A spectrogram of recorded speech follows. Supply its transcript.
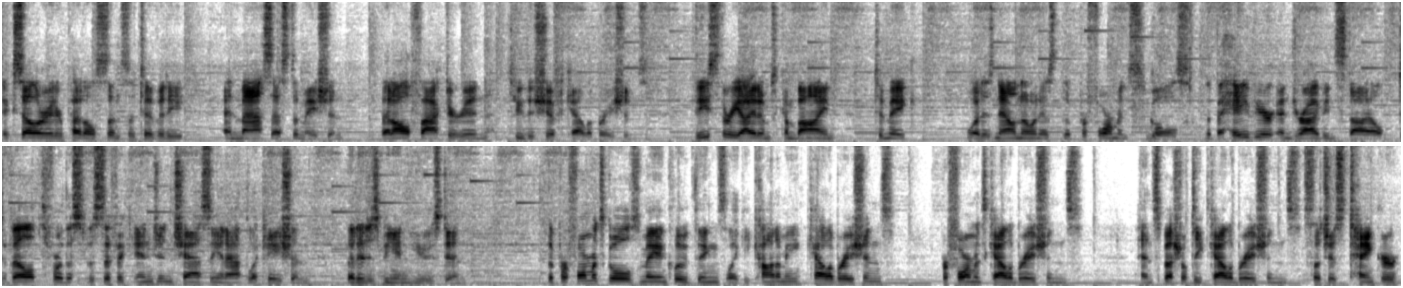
accelerator pedal sensitivity, and mass estimation that all factor in to the shift calibrations. These three items combine to make what is now known as the performance goals, the behavior and driving style developed for the specific engine, chassis, and application that it is being used in. The performance goals may include things like economy calibrations, performance calibrations, and specialty calibrations such as tanker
